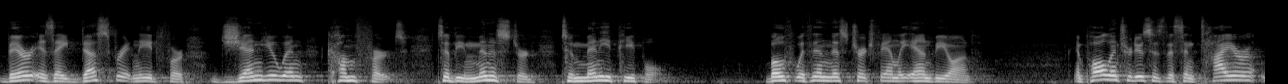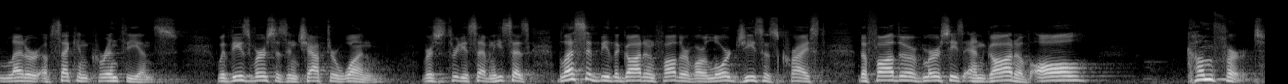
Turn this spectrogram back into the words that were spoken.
there is a desperate need for genuine comfort to be ministered to many people, both within this church family and beyond. And Paul introduces this entire letter of Second Corinthians with these verses in chapter 1, verses 3 to 7. He says, Blessed be the God and Father of our Lord Jesus Christ the Father of mercies and God of all comfort,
